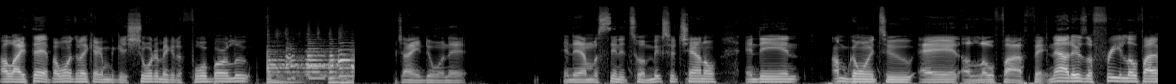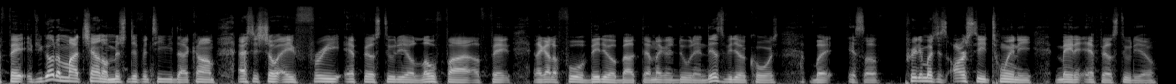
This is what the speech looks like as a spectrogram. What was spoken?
I like that. If I wanted to make it, I can make it shorter, make it a four bar loop, which I ain't doing that. And then I'm gonna send it to a mixer channel, and then I'm going to add a lo-fi effect. Now there's a free lo-fi effect. If you go to my channel, MrDifferentTV.com, I actually show a free FL Studio lo-fi effect, and I got a full video about that. I'm not gonna do it in this video, course, but it's a pretty much it's RC20 made in FL Studio.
